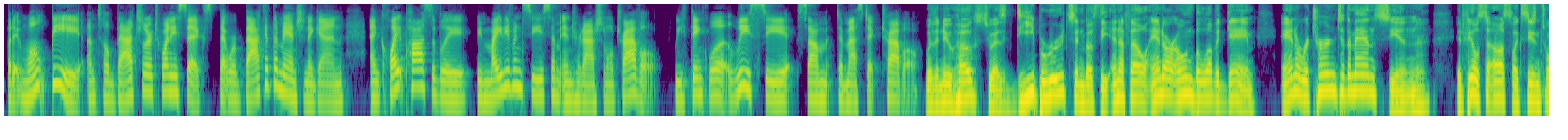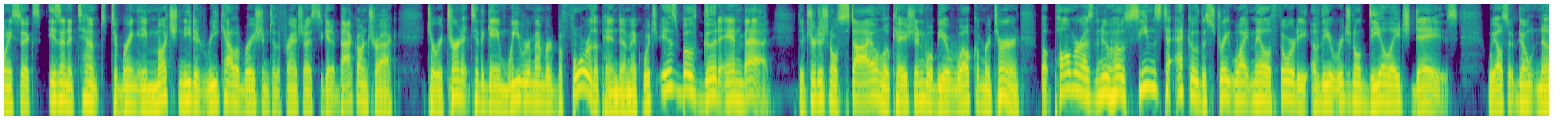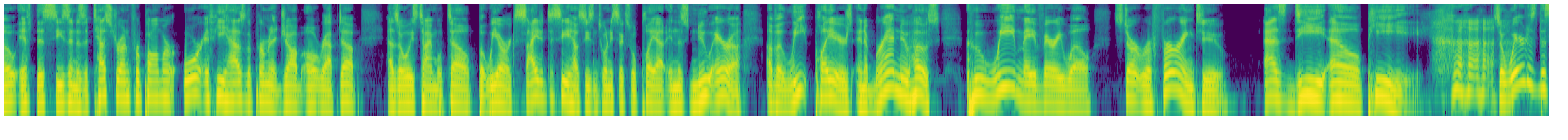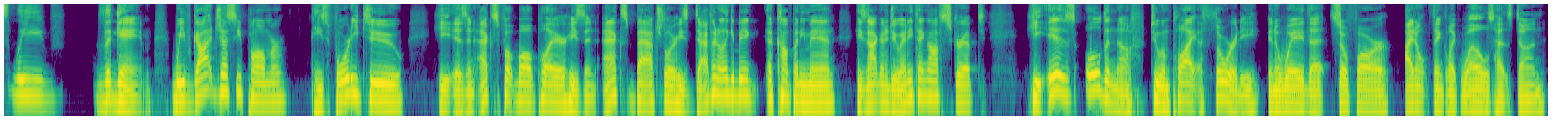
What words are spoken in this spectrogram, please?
But it won't be until Bachelor 26 that we're back at the mansion again, and quite possibly we might even see some international travel. We think we'll at least see some domestic travel. With a new host who has deep roots in both the NFL and our own beloved game, and a return to the mansion, it feels to us like season 26 is an attempt to bring a much needed recalibration to the franchise to get it back on track, to return it to the game we remembered before the pandemic, which is both good and bad. The traditional style and location will be a welcome return, but Palmer, as the new host, seems to echo the straight white male authority of the original DLH days. We also don't know if this season is a test run for Palmer or if he has the permanent job all wrapped up. As always, time will tell, but we are excited to see how season 26 will play out in this new era of elite players and a brand new host who we may very well start referring to as DLP. so, where does this leave the game? We've got Jesse Palmer. He's 42. He is an ex football player. He's an ex bachelor. He's definitely going to be a company man. He's not going to do anything off script. He is old enough to imply authority in a way that so far I don't think like Wells has done.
